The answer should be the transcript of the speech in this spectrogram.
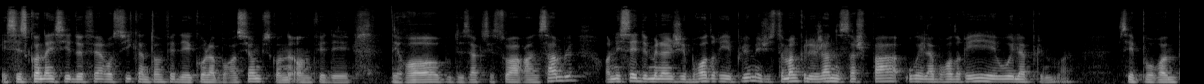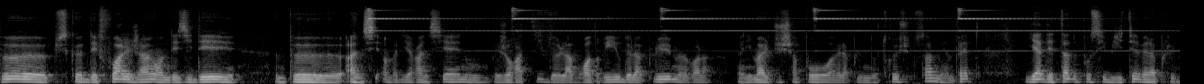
Et c'est ce qu'on a essayé de faire aussi quand on fait des collaborations puisqu'on on fait des, robes ou des accessoires ensemble. On essaye de mélanger broderie et plume et justement que les gens ne sachent pas où est la broderie et où est la plume. C'est pour un peu puisque des fois les gens ont des idées un peu on va dire anciennes ou péjoratives de la broderie ou de la plume. Voilà l'image du chapeau avec la plume d'autruche, tout ça, mais en fait, il y a des tas de possibilités avec la plume.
